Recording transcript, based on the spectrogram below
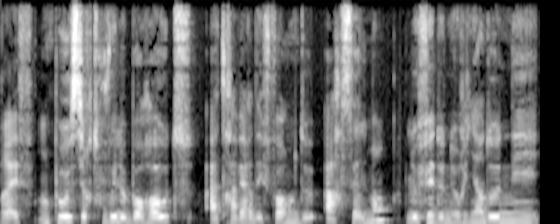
Bref, on peut aussi retrouver le bore-out à travers des formes de harcèlement. Le fait de ne rien donner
